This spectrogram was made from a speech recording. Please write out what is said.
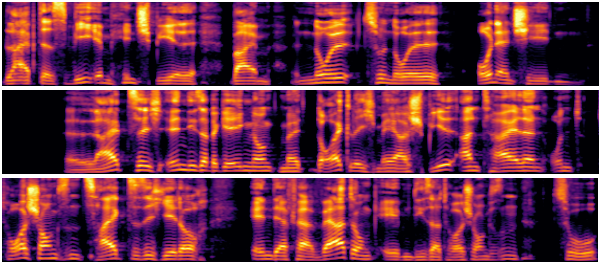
bleibt es wie im Hinspiel beim 0 zu 0 unentschieden. Leipzig in dieser Begegnung mit deutlich mehr Spielanteilen und Torchancen zeigte sich jedoch in der Verwertung eben dieser Torchancen zu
